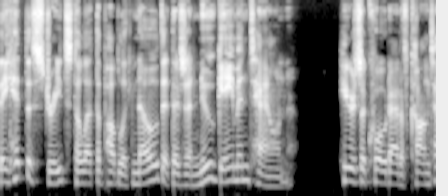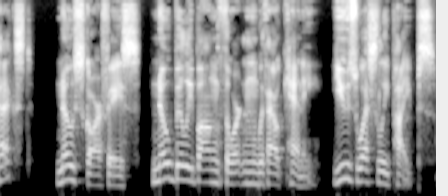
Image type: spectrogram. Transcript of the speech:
They hit the streets to let the public know that there's a new game in town. Here's a quote out of context No Scarface, no Billy Bong Thornton without Kenny. Use Wesley Pipes.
